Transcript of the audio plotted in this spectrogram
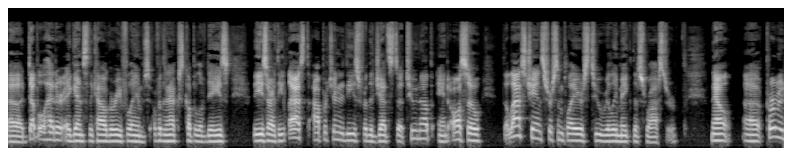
a doubleheader against the Calgary Flames over the next couple of days. These are the last opportunities for the Jets to tune up and also the last chance for some players to really make this roster. Now, uh, per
